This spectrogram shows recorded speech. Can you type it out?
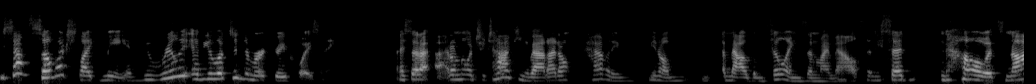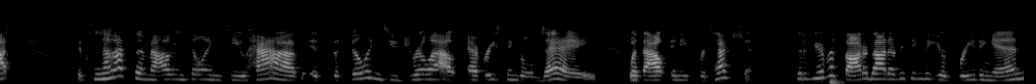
you sound so much like me. Have you really, have you looked into mercury poisoning? I said, I, I don't know what you're talking about. I don't have any, you know, amalgam fillings in my mouth. And he said, no, it's not it's not the amalgam fillings you have, it's the fillings you drill out every single day without any protection. So have you ever thought about everything that you're breathing in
